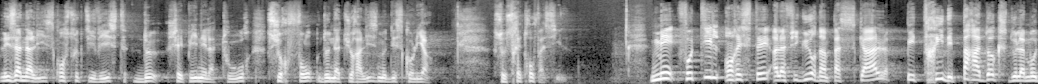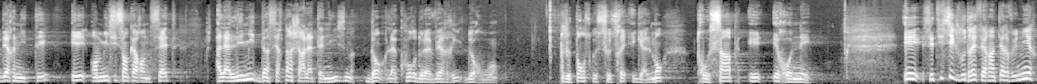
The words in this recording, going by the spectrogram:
les analyses constructivistes de Chépin et Latour sur fond de naturalisme descolien. Ce serait trop facile. Mais faut-il en rester à la figure d'un Pascal pétri des paradoxes de la modernité et, en 1647, à la limite d'un certain charlatanisme dans la cour de la verrerie de Rouen? Je pense que ce serait également trop simple et erroné. Et c'est ici que je voudrais faire intervenir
